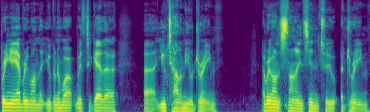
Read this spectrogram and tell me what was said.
bringing everyone that you're going to work with together. Uh, you tell them your dream. Everyone signs into a dream.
